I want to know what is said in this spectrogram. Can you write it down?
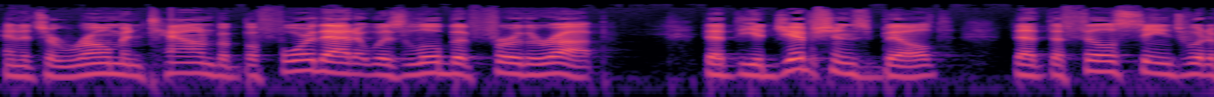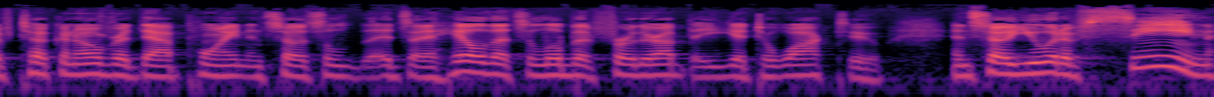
and it's a Roman town. But before that, it was a little bit further up that the Egyptians built that the Philistines would have taken over at that point. point, and so it's a, it's a hill that's a little bit further up that you get to walk to. And so you would have seen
